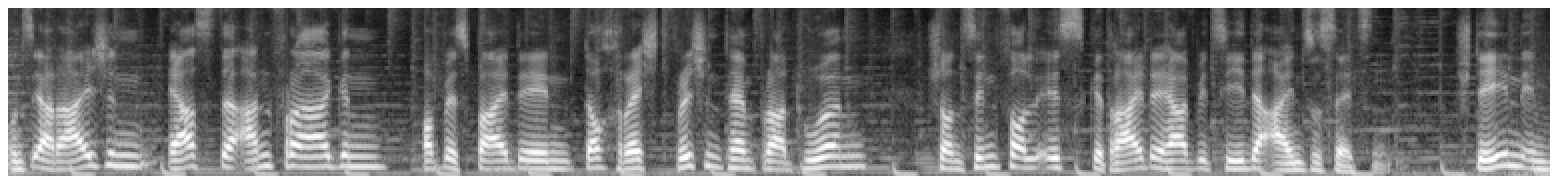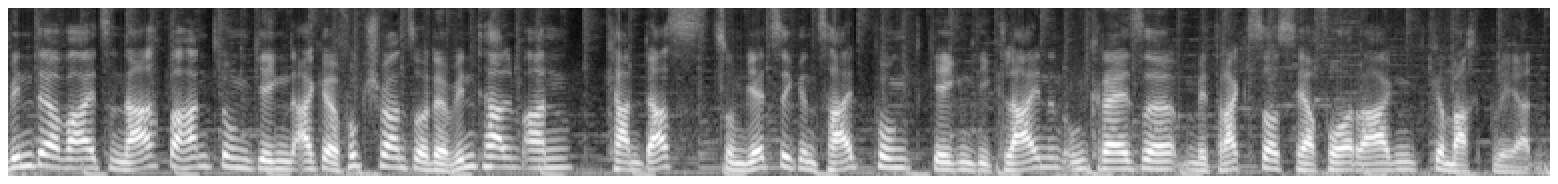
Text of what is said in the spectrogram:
Uns erreichen erste Anfragen, ob es bei den doch recht frischen Temperaturen schon sinnvoll ist, Getreideherbizide einzusetzen. Stehen im Winterweizen Nachbehandlungen gegen Ackerfuchsschwanz oder Windhalm an, kann das zum jetzigen Zeitpunkt gegen die kleinen Ungräser mit Traxos hervorragend gemacht werden.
